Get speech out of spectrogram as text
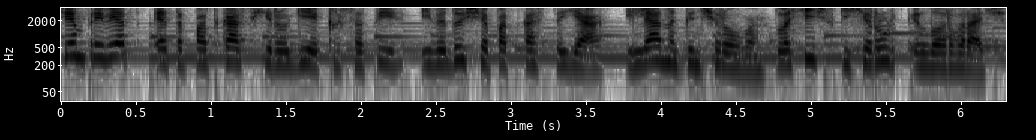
Всем привет! Это подкаст «Хирургия красоты» и ведущая подкаста я, Ильяна Гончарова, пластический хирург и лор-врач.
